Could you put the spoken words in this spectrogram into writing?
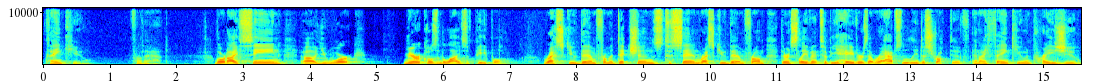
Thank you for that. Lord, I've seen uh, you work miracles in the lives of people, rescued them from addictions to sin, rescued them from their enslavement to behaviors that were absolutely destructive. And I thank you and praise you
